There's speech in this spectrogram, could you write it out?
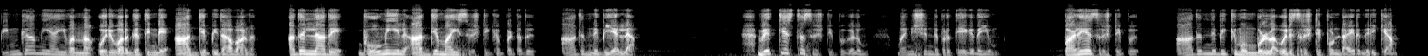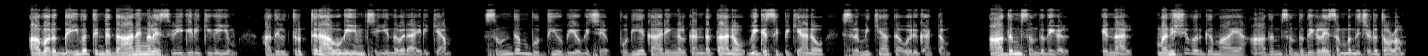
പിൻഗാമിയായി വന്ന ഒരു വർഗത്തിന്റെ ആദ്യ പിതാവാണ്. അതല്ലാതെ ഭൂമിയിൽ ആദ്യമായി സൃഷ്ടിക്കപ്പെട്ടത് ആദം നബിയല്ല. വ്യത്യസ്ത സൃഷ്ടിപ്പുകളും മനുഷ്യന്റെ പ്രത്യേകതയും പഴയ സൃഷ്ടിപ്പ് ആദം നബിക്ക് മുമ്പുള്ള ഒരു സൃഷ്ടിപ്പുണ്ടായിരുന്നിരിക്കാം. അവർ ദൈവത്തിന്റെ ദാനങ്ങളെ സ്വീകരിക്കുകയും അതിൽ തൃപ്തരാവുകയും ചെയ്യുന്നവരായിരിക്കാം. സ്വന്തം ബുദ്ധി ഉപയോഗിച്ച് പുതിയ കാര്യങ്ങൾ കണ്ടെത്താനോ വികസിപ്പിക്കാനോ ശ്രമിക്കാത്ത ഒരു ഘട്ടം. ആദം സന്തതികൾ. എന്നാൽ മനുഷ്യവർഗമായ ആദം സന്തതികളെ സംബന്ധിച്ചിടത്തോളം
